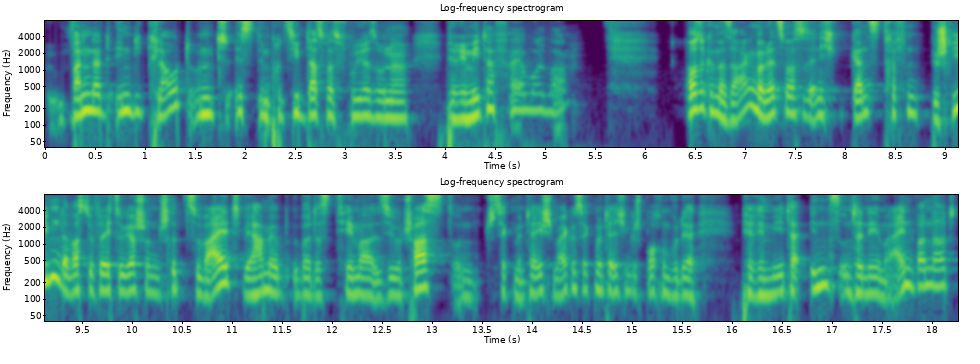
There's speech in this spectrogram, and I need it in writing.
wandert in die Cloud und ist im Prinzip das, was früher so eine Perimeter-Firewall war? Genauso können wir sagen, beim letzten Mal hast du es eigentlich ganz treffend beschrieben, da warst du vielleicht sogar schon einen Schritt zu weit. Wir haben ja über das Thema Zero Trust und Segmentation, Microsegmentation gesprochen, wo der Perimeter ins Unternehmen reinwandert.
